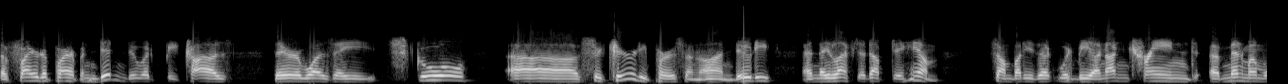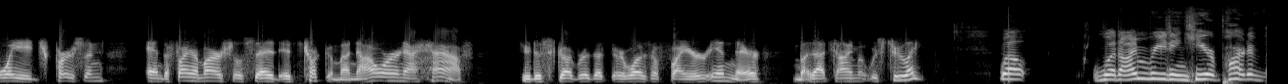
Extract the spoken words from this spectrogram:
The fire department didn't do it because there was a school uh, security person on duty, and they left it up to him. Somebody that would be an untrained uh, minimum wage person, and the fire marshal said it took him an hour and a half to discover that there was a fire in there. By that time, it was too late. Well, what I'm reading here, part of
